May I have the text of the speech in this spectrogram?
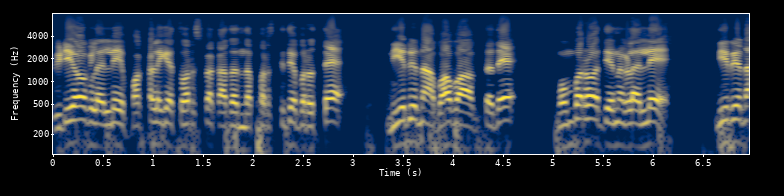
ವಿಡಿಯೋಗಳಲ್ಲಿ ಮಕ್ಕಳಿಗೆ ತೋರಿಸ್ಬೇಕಾದಂತ ಪರಿಸ್ಥಿತಿ ಬರುತ್ತೆ. ನೀರಿನ ಅಭಾವ ಆಗ್ತದೆ. ಮುಂಬರುವ ದಿನಗಳಲ್ಲಿ ನೀರಿನ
